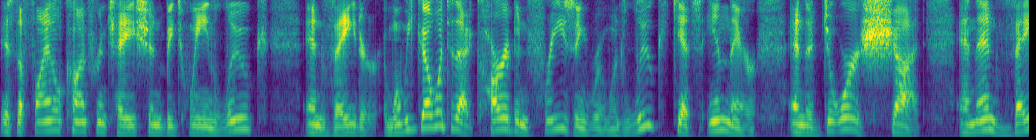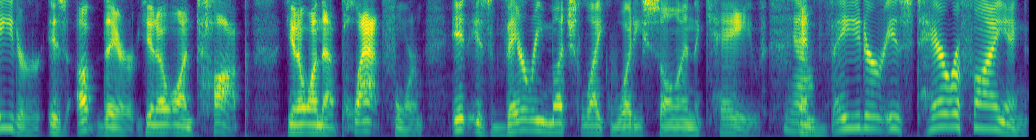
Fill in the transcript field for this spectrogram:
is the final confrontation between Luke and Vader. And when we go into that carbon freezing room, when Luke gets in there and the door's shut, and then Vader is up there, you know, on top you know, on that platform. It is very much like what he saw in the cave. Yeah. And Vader is terrifying.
